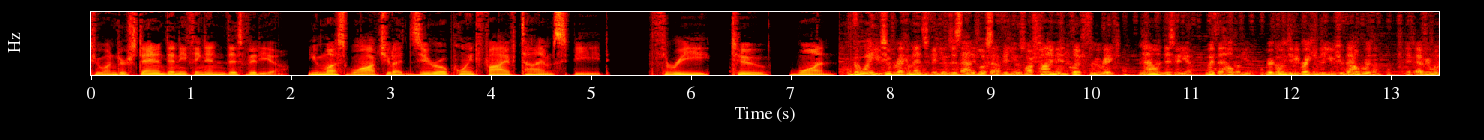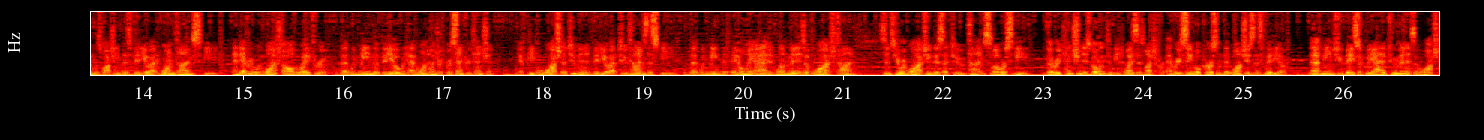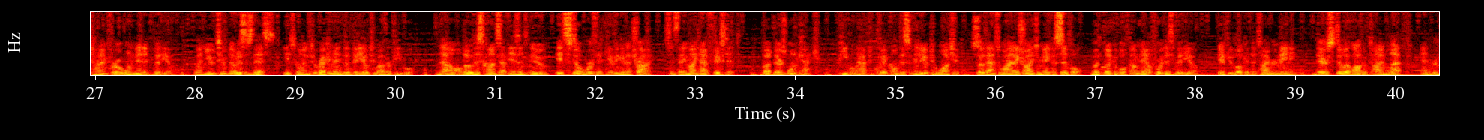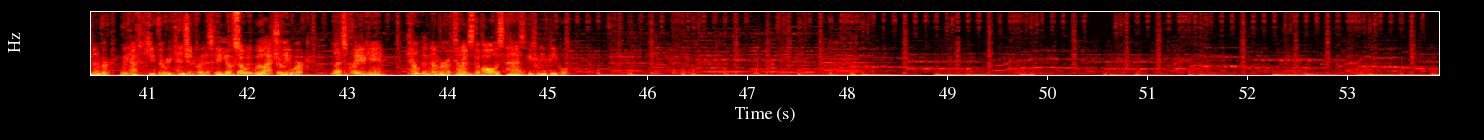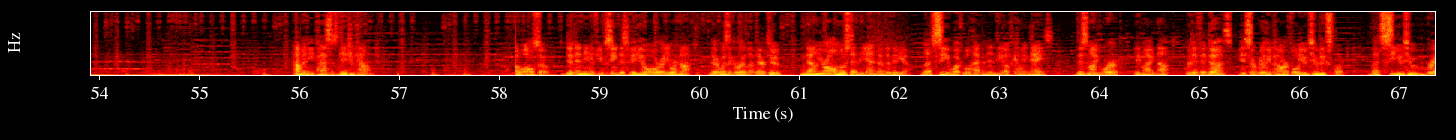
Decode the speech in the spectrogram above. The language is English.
To understand anything in this video, you must watch it at 0.5 times speed. 3, 2, 1. The way YouTube recommends videos is that it looks at videos watch time and click-through rate. Now in this video, with the help of you, we're going to be breaking the YouTube algorithm. If everyone was watching this video at one time speed, and everyone watched all the way through, that would mean the video would have 100% retention. If people watched a 2-minute video at 2 times the speed, that would mean that they only added 1 minute of watch time. Since you're watching this at 2 times slower speed, the retention is going to be twice as much for every single person that watches this video. That means you basically added 2 minutes of watch time for a 1 minute video. When YouTube notices this, it's going to recommend the video to other people. Now although this concept isn't new, it's still worth it giving it a try, since they might have fixed it. But there's one catch. People have to click on this video to watch it, so that's why I tried to make it simple, but clickable thumbnail for this video. If you look at the time remaining, there's still a lot of time left, and remember, we have to keep the retention for this video so it will actually work. Let's play a game. Count the number of times the ball is passed between people. How many passes did you count? Also, did any of you see this video already or not? There was a gorilla there too. Now you're almost at the end of the video. Let's see what will happen in the upcoming days. This might work, it might not, but if it does, it's a really powerful YouTube exploit. Let's see YouTube break.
